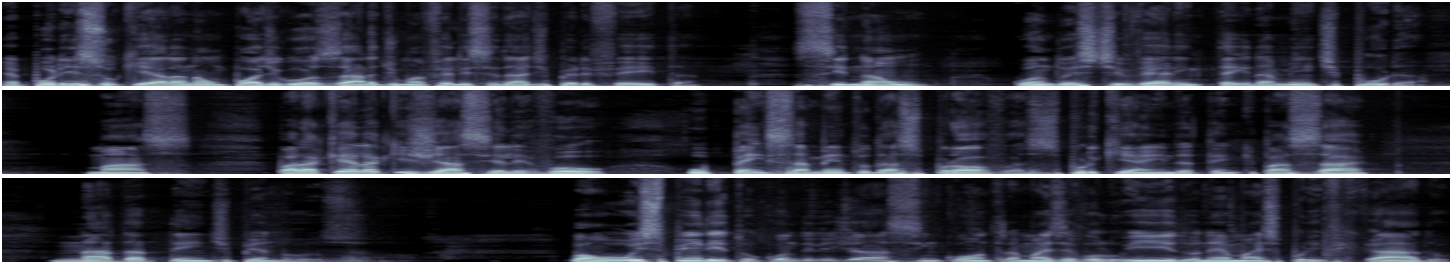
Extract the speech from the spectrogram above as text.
É por isso que ela não pode gozar de uma felicidade perfeita, senão quando estiver inteiramente pura. Mas, para aquela que já se elevou, o pensamento das provas, porque ainda tem que passar, nada tem de penoso. Bom, o espírito, quando ele já se encontra mais evoluído, né, mais purificado,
